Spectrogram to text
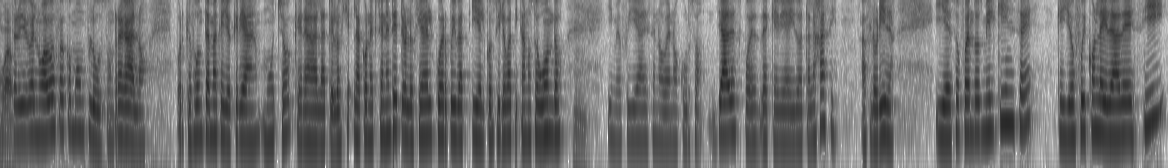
Wow. Pero llegó el nueve fue como un plus, un regalo, porque fue un tema que yo quería mucho, que era la teología, la conexión entre teología del cuerpo y, y el Concilio Vaticano II. Mm. Y me fui a ese noveno curso, ya después de que había ido a Tallahassee, a Florida. Y eso fue en 2015, que yo fui con la idea de sí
